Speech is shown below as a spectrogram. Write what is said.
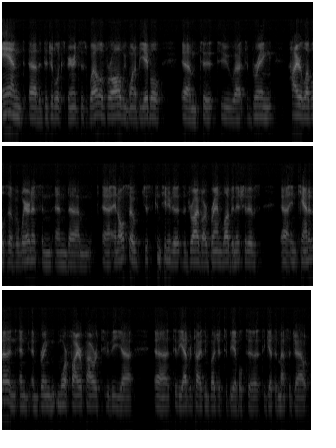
and the digital experience as well. Overall, we want to be able um, to bring higher levels of awareness and um, uh, also just continue to drive our brand love initiatives uh, in Canada and bring more firepower uh, to the advertising budget to be able to get the message out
